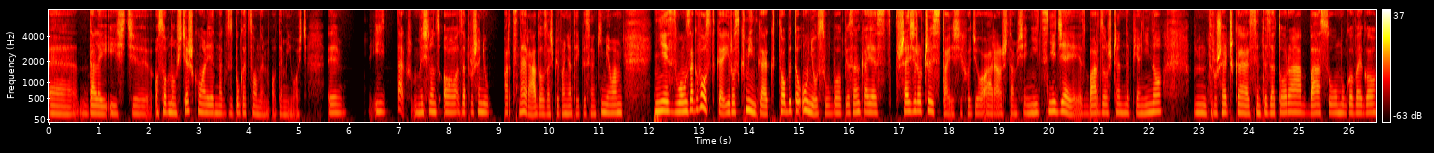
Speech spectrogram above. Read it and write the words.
E, dalej iść e, osobną ścieżką, ale jednak wzbogaconym o tę miłość. E, I tak, myśląc o zaproszeniu partnera do zaśpiewania tej piosenki, miałam niezłą zagwostkę i rozkminkę, kto by to uniósł, bo piosenka jest przeźroczysta, jeśli chodzi o aranż. Tam się nic nie dzieje. Jest bardzo oszczędne pianino, mm, troszeczkę syntezatora, basu mugowego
